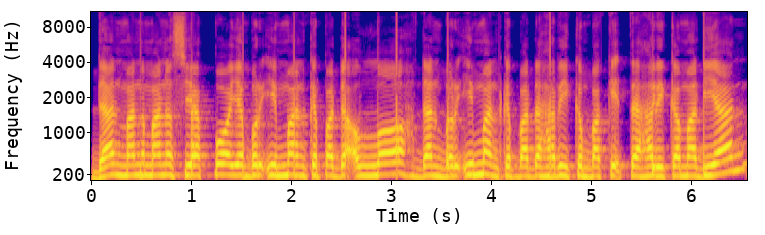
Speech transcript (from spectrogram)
Dan mana-mana siapa yang beriman kepada Allah dan beriman kepada hari kebangkitan hari kemudian,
